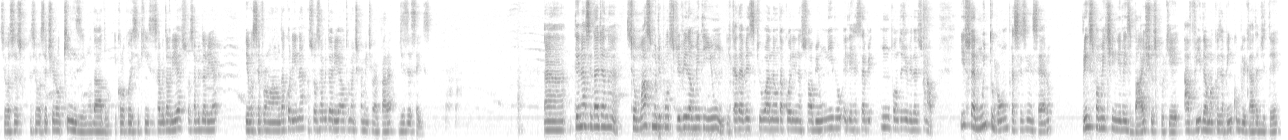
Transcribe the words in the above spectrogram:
Se você, se você tirou 15 no dado e colocou esse 15 em sabedoria, sua sabedoria, e você for um anão da colina, a sua sabedoria automaticamente vai para 16. Uh, tenacidade anã. Seu máximo de pontos de vida aumenta em 1, e cada vez que o anão da colina sobe um nível, ele recebe um ponto de vida adicional. Isso é muito bom, para ser sincero, principalmente em níveis baixos, porque a vida é uma coisa bem complicada de ter.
